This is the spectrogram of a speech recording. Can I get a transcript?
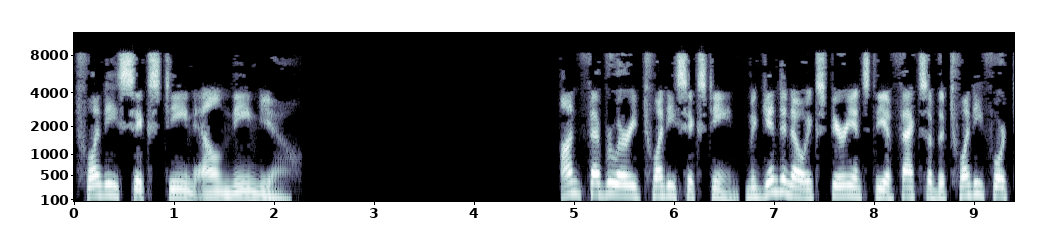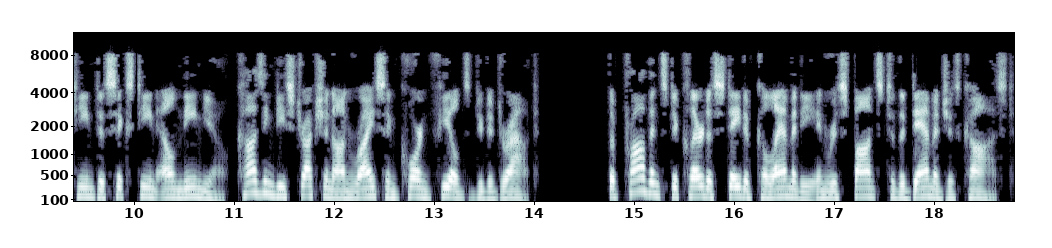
2016 El Niño on February 2016, Maguindanao experienced the effects of the 2014-16 El Niño, causing destruction on rice and corn fields due to drought. The province declared a state of calamity in response to the damages caused.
